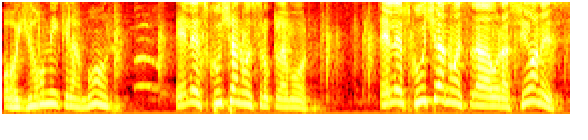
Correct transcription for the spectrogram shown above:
oyó mi clamor. Él escucha nuestro clamor. Él escucha nuestras oraciones.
